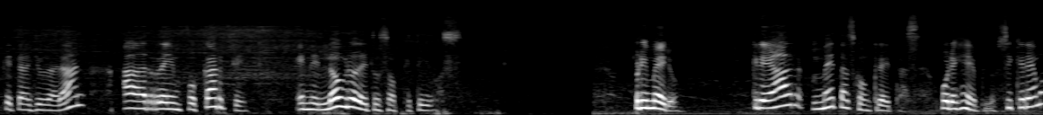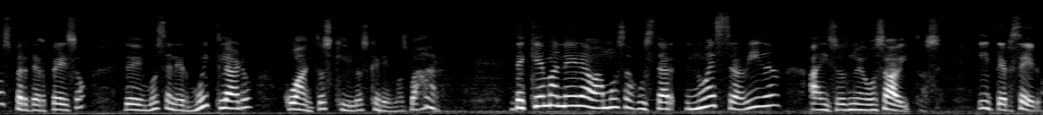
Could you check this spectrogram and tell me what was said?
que te ayudarán a reenfocarte en el logro de tus objetivos. Primero, crear metas concretas. Por ejemplo, si queremos perder peso, debemos tener muy claro cuántos kilos queremos bajar. ¿De qué manera vamos a ajustar nuestra vida a esos nuevos hábitos? Y tercero,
